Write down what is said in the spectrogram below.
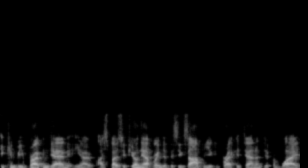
it can be broken down. You know, I suppose if you're on the other end of this example, you can break it down in a different way.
